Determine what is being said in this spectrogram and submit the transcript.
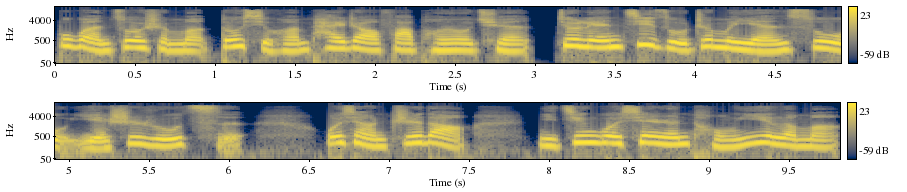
不管做什么，都喜欢拍照发朋友圈，就连祭祖这么严肃也是如此。我想知道，你经过先人同意了吗？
